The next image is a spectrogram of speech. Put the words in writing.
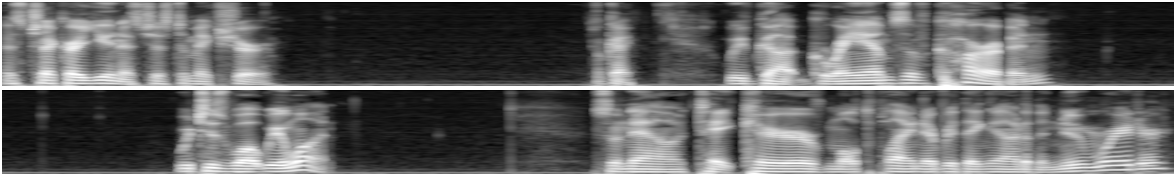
Let's check our units just to make sure. Okay, we've got grams of carbon, which is what we want. So now take care of multiplying everything out of the numerator.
